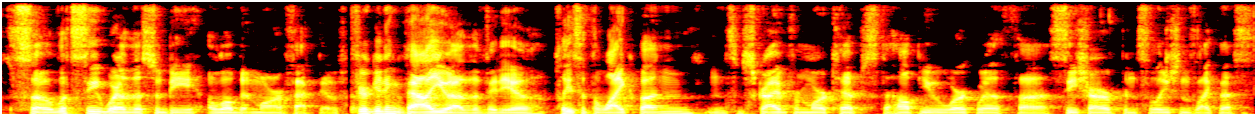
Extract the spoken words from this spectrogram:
So let's see where this would be a little bit more effective. If you're getting value out of the video, please hit the like button and subscribe for more tips to help you work with uh, C Sharp and solutions like this.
